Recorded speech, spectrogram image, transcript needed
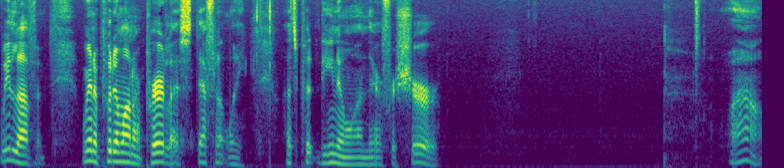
We love him. We're going to put him on our prayer list, definitely. Let's put Dino on there for sure. Wow.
